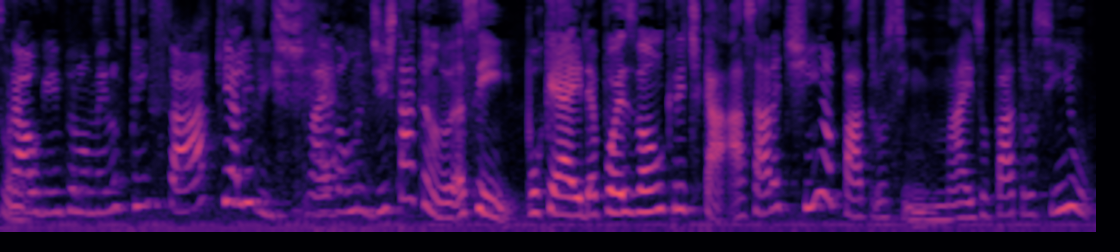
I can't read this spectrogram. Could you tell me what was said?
para alguém pelo menos pensar que ela existe. Mas vamos destacando, assim, porque aí depois vão criticar. A Sara tinha patrocínio, mas o patrocínio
